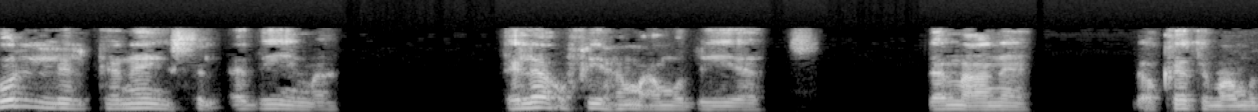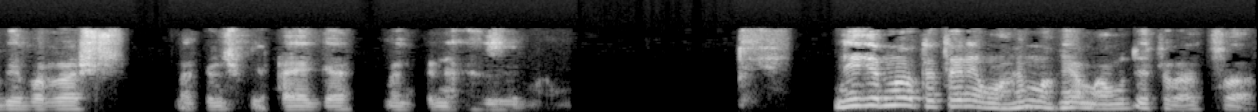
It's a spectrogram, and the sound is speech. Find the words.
كل الكنائس القديمة تلاقوا فيها معموديات. ده معناه لو كانت المعمودية بالرش ما كانش في حاجة بناء هذه المعمودية. نيجي لنقطة تانية مهمة وهي معمودية الأطفال.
